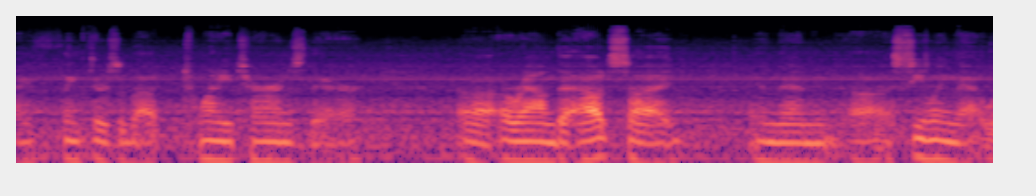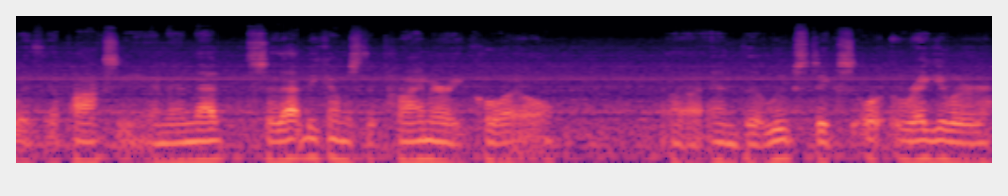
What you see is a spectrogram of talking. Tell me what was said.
I think there's about 20 turns there uh, around the outside and then uh, sealing that with epoxy. And then that so that becomes the primary coil uh, and the loop sticks or regular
